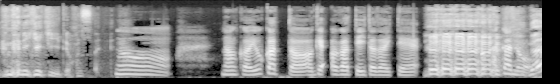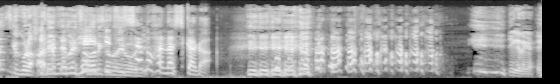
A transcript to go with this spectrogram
何気聞いてます。うん。なんかよかった。上げ、上がっていただいて。まさかの。なんすかこれ、腫れあ物に変質るかのように。者の話から。いや、だから、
